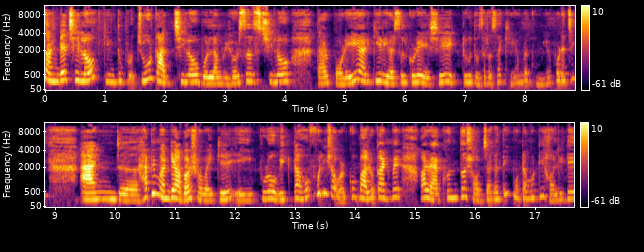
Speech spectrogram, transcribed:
সানডে ছিল, কিন্তু প্রচুর কাজ ছিল, বললাম রিহার্সালস ছিল। তারপরেই আর কি রিহার্সাল করে এসে একটু দোসা টোসা খেয়ে আমরা ঘুমিয়ে পড়েছি। অ্যান্ড হ্যাপি মানডে আবার সবাইকে। এই পুরো উইকটা হোপফুলি সবার খুব ভালো কাটবে। আর এখন তো সব জায়গাতেই মোটামুটি হলিডে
